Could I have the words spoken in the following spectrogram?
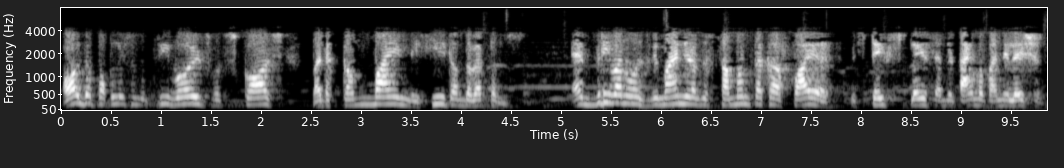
All the population of the three worlds was scorched by the combined heat of the weapons. Everyone was reminded of the Samantaka fire which takes place at the time of annihilation.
